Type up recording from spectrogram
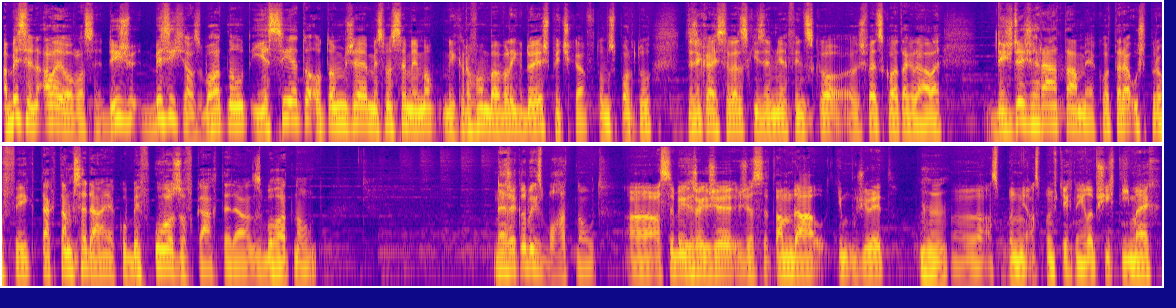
aby si, ale jo vlastně, když by si chtěl zbohatnout, jestli je to o tom, že my jsme se mimo mikrofon bavili, kdo je špička v tom sportu, ty říkají severský země, Finsko, Švédsko a tak dále, když jdeš hrát tam jako teda už profik, tak tam se dá jakoby v úvozovkách teda zbohatnout. Neřekl bych zbohatnout. A asi bych řekl, že, že se tam dá tím uživit, mm-hmm. aspoň, aspoň v těch nejlepších týmech,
